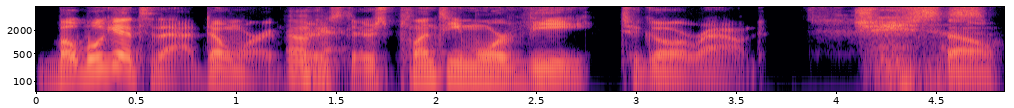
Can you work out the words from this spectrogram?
but we'll get to that. Don't worry. There's Okay. there's plenty more V to go around. Jesus. So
